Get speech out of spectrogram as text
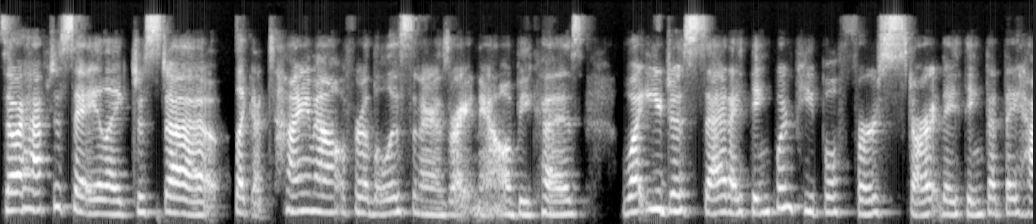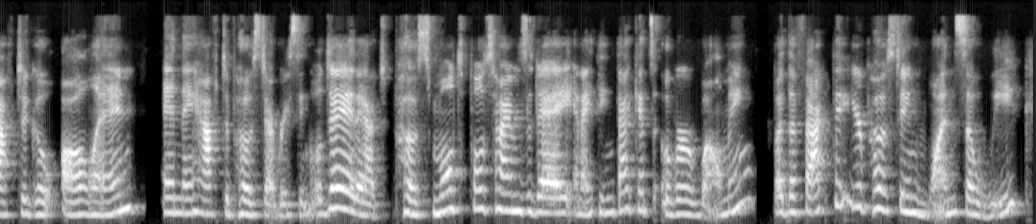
So I have to say, like, just a like a timeout for the listeners right now, because what you just said, I think when people first start, they think that they have to go all in and they have to post every single day. They have to post multiple times a day. And I think that gets overwhelming. But the fact that you're posting once a week,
